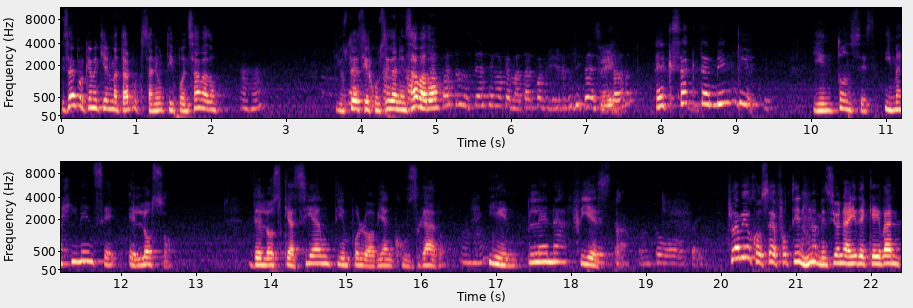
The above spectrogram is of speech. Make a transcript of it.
¿Y saben por qué me quieren matar? Porque sané un tipo en sábado. Ajá. Y ustedes circuncidan en ¿A- sábado. ¿A cuántos de ustedes tengo que matar por circuncidación? Sí. Exactamente. Y entonces, imagínense el oso de los que hacía un tiempo lo habían juzgado y en plena fiesta. Flavio Josefo tiene una mención ahí de que iban,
